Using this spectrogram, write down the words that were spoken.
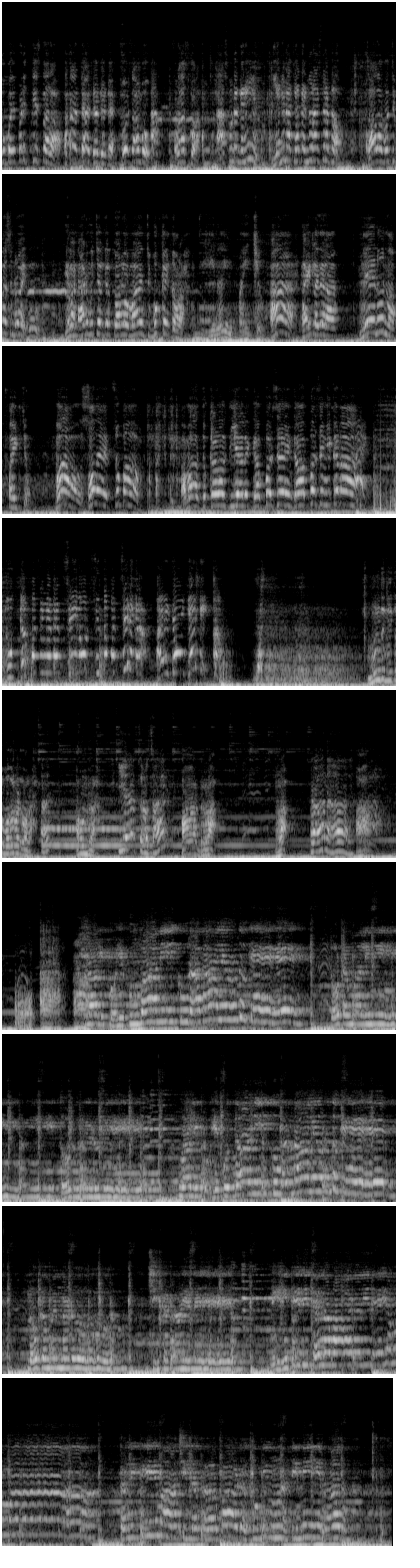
నాకు భయపడి తీస్తారా? అంటే అంటే అంటే ఓ సాంబు. రాసుకోరా. రాసుకుంటాను కానీ ఇవన్నీ నా చేత ఎందుకు రాస్తున్నట్టు చాలా మంచి క్వశ్చన్ రోయ్. ఇలా నాడు ముత్యాలు కలిపి త్వరలో మంచి బుక్ ఈయన ఈయన పైత్యం. ఆ టైటిల్ అదేరా. నేను నా పైత్యం. వావ్ సోలెడ్ సూపర్ అమ్మా దుకాణాలు తీయాలి గబ్బర్ సింగ్ గబ్బర్ ముందు నీతో మొదలు పెడదాంరా. అవునరా. సార్? పాడ్రా. రా. రానా? ఆ. రాలిపోయే పువ్వా నీకు రాగాలెందుకే తోటమాలిని తోడు లేడులే వాలిపోయే పొద్దా నీకు వర్ణాలెందుకే లోకమెన్నడు చీకటాయలే. love.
